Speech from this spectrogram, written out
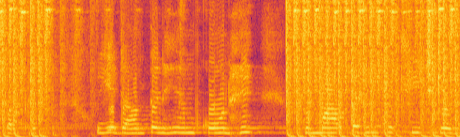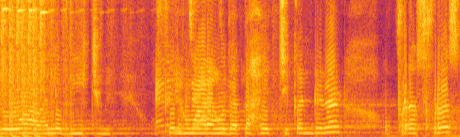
परफेक्ट ये जानते नहीं हम कौन हैं? तो मारते हैं इनको खींच के गोवा वाले बीच में। फिर हमारा हो जाता है चिकन डिनर और फ्रेश फ्रेश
